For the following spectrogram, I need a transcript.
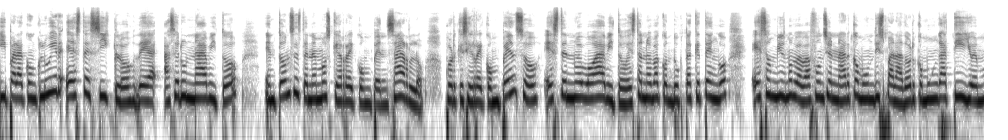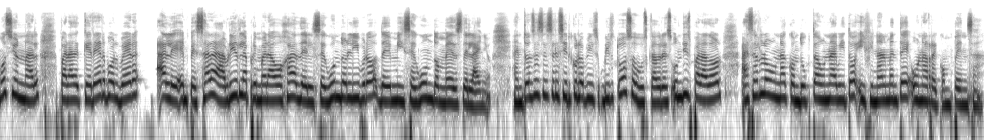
Y para concluir este ciclo de hacer un hábito, entonces tenemos que recompensarlo, porque si recompenso este nuevo hábito, esta nueva conducta que tengo, eso mismo me va a funcionar como un disparador, como un gatillo emocional para querer volver al empezar a abrir la primera hoja del segundo libro de mi segundo mes del año. Entonces es el círculo virtuoso, buscadores, un disparador, hacerlo una conducta, un hábito y finalmente una recompensa.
